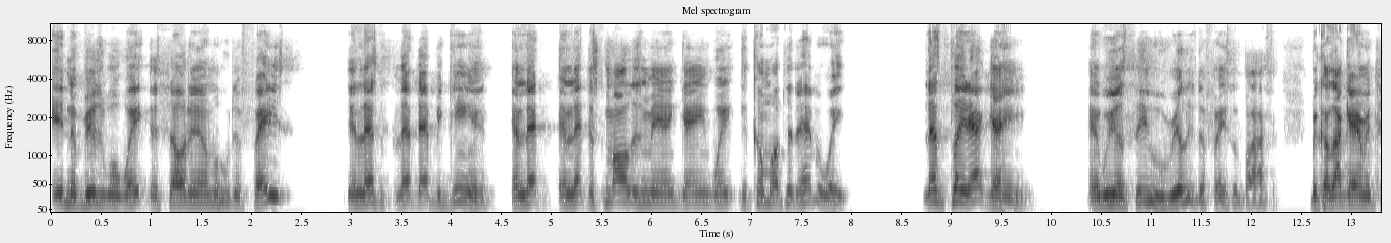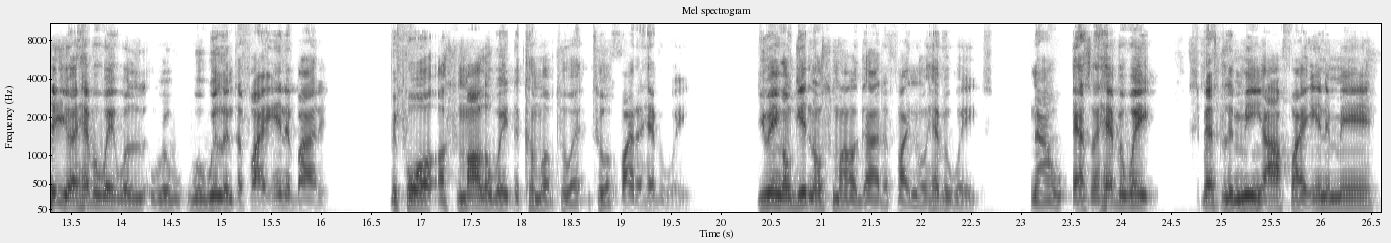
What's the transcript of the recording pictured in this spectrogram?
individual weight to show them who to face, then let's let that begin and let and let the smallest man gain weight to come up to the heavyweight. Let's play that game, and we'll see who really the face of boxing. Because I guarantee you, a heavyweight will will, will willing to fight anybody before a smaller weight to come up to a to a fight a heavyweight. You ain't gonna get no smaller guy to fight no heavyweights. Now, as a heavyweight, especially me, I'll fight any man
